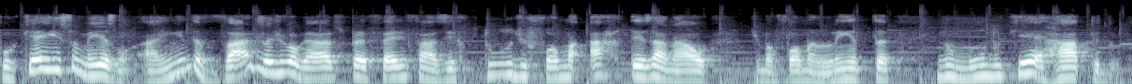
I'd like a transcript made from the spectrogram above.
Porque é isso mesmo, ainda vários advogados preferem fazer tudo de forma artesanal, de uma forma lenta, no mundo que é rápido.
